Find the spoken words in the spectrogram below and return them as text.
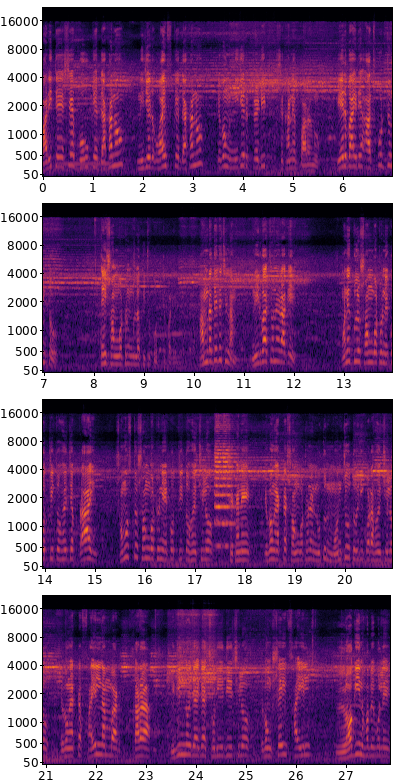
বাড়িতে এসে বউকে দেখানো, নিজের ওয়াইফকে দেখানো এবং নিজের ক্রেডিট সেখানে বাড়ানো। এর বাইরে আজ পর্যন্ত এই সংগঠনগুলো কিছু করতে পারেনি। আমরা দেখেছিলাম, নির্বাচনের আগে অনেকগুলো সংগঠন একত্রিত হয়েছে, প্রায় সমস্ত সংগঠনই একত্রিত হয়েছিল সেখানে এবং একটা সংগঠনের নতুন মঞ্চও তৈরি করা হয়েছিল এবং একটা ফাইল নাম্বার তারা বিভিন্ন জায়গায় ছড়িয়ে দিয়েছিল এবং সেই ফাইল লগ হবে বলে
